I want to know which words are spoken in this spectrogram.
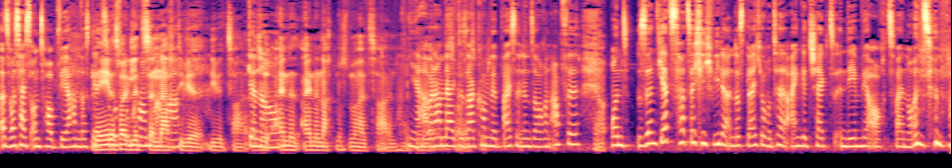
also was heißt on top? Wir haben das Geld Nee, das war die letzte Nacht, die wir, die wir zahlen. Genau. Also eine, eine Nacht mussten wir halt zahlen. Halt. Ja, aber dann haben wir halt gesagt, komm, wir beißen in den sauren Apfel Ja. und sind jetzt tatsächlich wieder in das gleiche Hotel eingecheckt, in dem wir auch 2019 waren.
